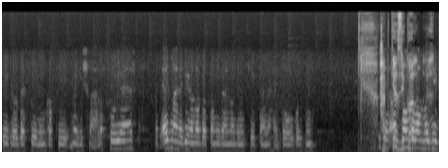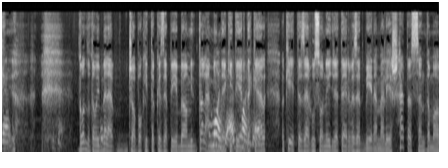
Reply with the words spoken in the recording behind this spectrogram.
cégről beszélünk, aki meg is válaszolja ezt. Tehát ez már egy olyan adat, amivel nagyon szépen lehet dolgozni. Hát kezdjük gondolom, a... hogy mivel... Igen. Gondoltam, hogy belecsapok itt a közepébe, ami talán mondjad, mindenkit érdekel. Mondjad. A 2024-re tervezett béremelés. Hát ez szerintem a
